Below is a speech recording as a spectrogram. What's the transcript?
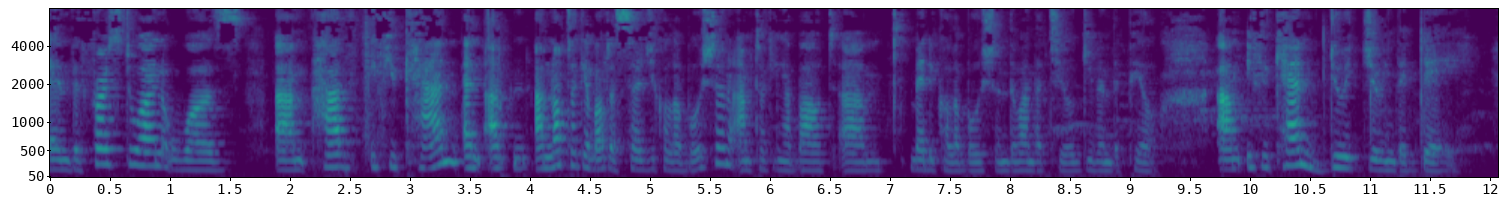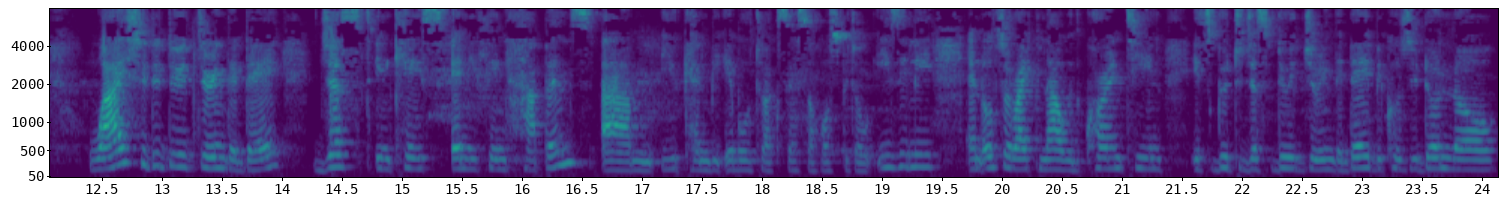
and the first one was um, have, if you can, and I'm, I'm, not talking about a surgical abortion, I'm talking about um, medical abortion, the one that you're given the pill. Um, if you can, do it during the day. Why should you do it during the day? Just in case anything happens, um, you can be able to access a hospital easily. And also right now with quarantine, it's good to just do it during the day because you don't know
